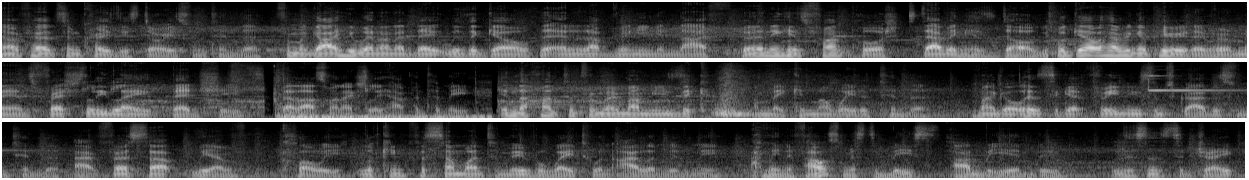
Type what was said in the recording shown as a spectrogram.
Now, I've heard some crazy stories from Tinder. From a guy who went on a date with a girl that ended up bringing a knife, burning his front porch, stabbing his dog, to a girl having a period over a man's freshly laid bed sheets. That last one actually happened to me. In the hunt to promote my music, I'm making my way to Tinder. My goal is to get three new subscribers from Tinder. Alright, first up, we have Chloe, looking for someone to move away to an island with me. I mean, if I was Mr. Beast, I'd be in, dude. Listens to Drake.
